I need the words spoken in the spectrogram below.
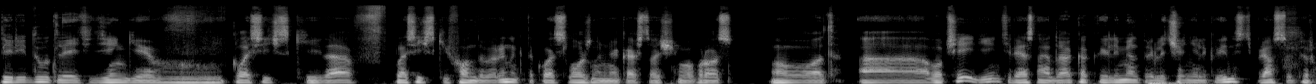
перейдут ли эти деньги в классический, да, в классический фондовый рынок. Такой сложный, мне кажется, очень вопрос. Вот. А вообще идея интересная, да, как элемент привлечения ликвидности, прям супер.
